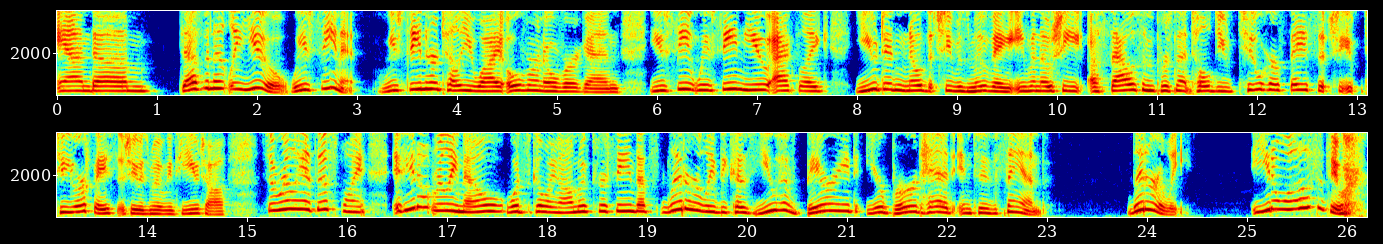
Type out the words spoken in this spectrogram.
And, um, definitely you. We've seen it. We've seen her tell you why over and over again. You see, we've seen you act like you didn't know that she was moving, even though she a thousand percent told you to her face that she, to your face that she was moving to Utah. So really, at this point, if you don't really know what's going on with Christine, that's literally because you have buried your bird head into the sand. Literally, you don't want to listen to her.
